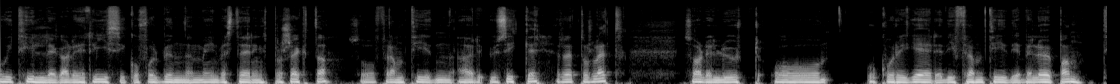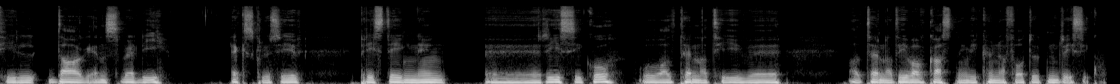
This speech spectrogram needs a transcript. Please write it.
og i tillegg er det risiko forbundet med investeringsprosjekter, så fremtiden er usikker, rett og slett, så er det lurt å, å korrigere de fremtidige beløpene til dagens verdi, eksklusiv prisstigning, risiko og alternativ, alternativ avkastning vi kunne fått uten risiko.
